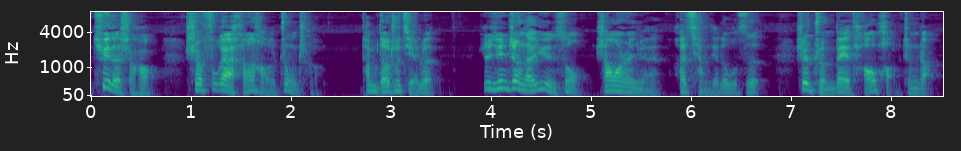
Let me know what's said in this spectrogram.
去的时候是覆盖很好的重车。他们得出结论：日军正在运送伤亡人员和抢劫的物资，是准备逃跑的征兆。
